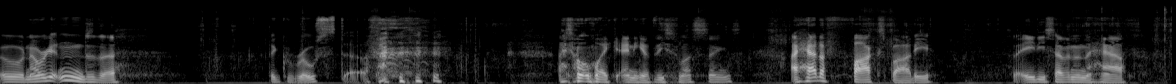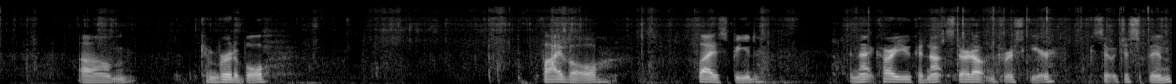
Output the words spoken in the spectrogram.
Oh, now we're getting into the the gross stuff. I don't like any of these Mustangs. I had a Fox body, so 87 and a half, um, convertible, 5.0, 5 speed. And that car you could not start out in first gear because it would just spin.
